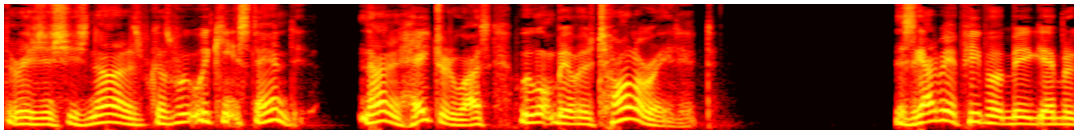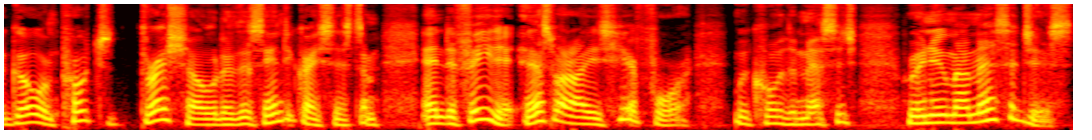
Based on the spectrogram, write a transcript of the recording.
The reason she's not is because we, we can't stand it. Not in hatred wise, we won't be able to tolerate it. There's got to be a people that be able to go and approach the threshold of this Antichrist system and defeat it. And that's what I was here for. We quote the message, renew my messages.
